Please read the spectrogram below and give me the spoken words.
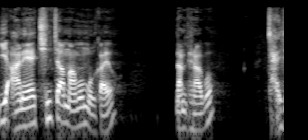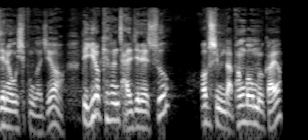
이 아내의 진짜 마음은 뭘까요? 남편하고 잘 지내고 싶은 거지요. 근데 이렇게 해서는 잘 지낼 수 없습니다. 방법은 뭘까요?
